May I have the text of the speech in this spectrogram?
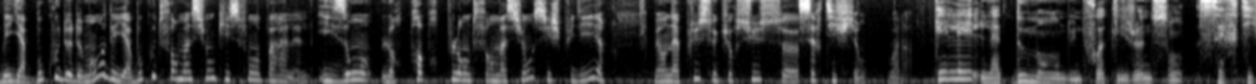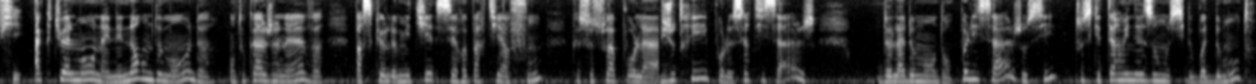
Mais il y a beaucoup de demandes et il y a beaucoup de formations qui se font en parallèle. Ils ont leur propre plan de formation, si je puis dire, mais on n'a plus ce cursus euh, certifiant. Voilà. Quelle est la demande une fois que les jeunes sont certifiés? Actuellement, on a une énorme demande, en tout cas à Genève, parce que le métier s'est reparti à fond, que ce soit pour la bijouterie, pour le certissage de la demande en polissage aussi, tout ce qui est terminaison aussi de boîtes de montres.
